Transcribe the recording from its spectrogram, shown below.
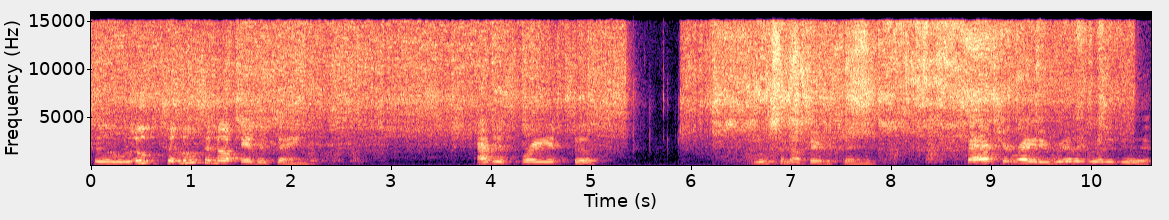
To, lo to loosen up everything. I just spray it to loosen up everything saturated really, really good.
